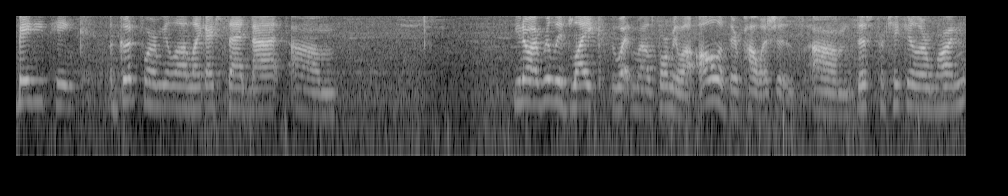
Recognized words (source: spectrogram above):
baby pink, a good formula, like I said, not, um, you know, I really like the Wet n Wild formula, all of their polishes. Um, this particular one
